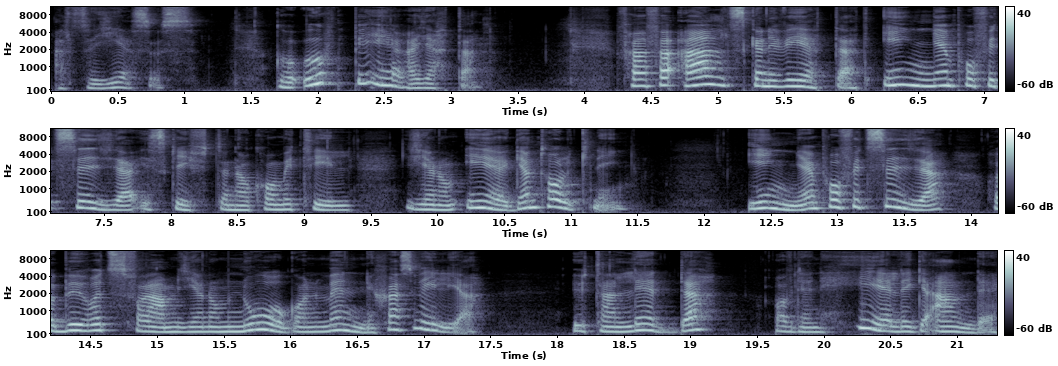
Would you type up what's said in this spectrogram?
alltså Jesus, går upp i era hjärtan. Framför allt ska ni veta att ingen profetia i skriften har kommit till genom egen tolkning. Ingen profetia har burits fram genom någon människas vilja, utan ledda av den helige Ande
